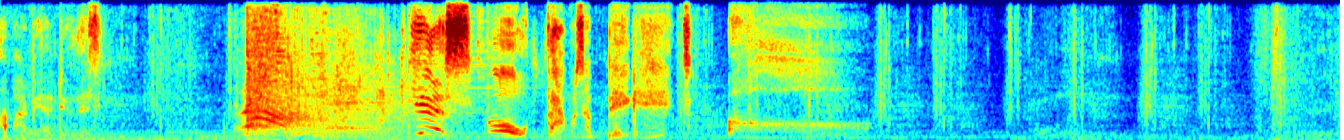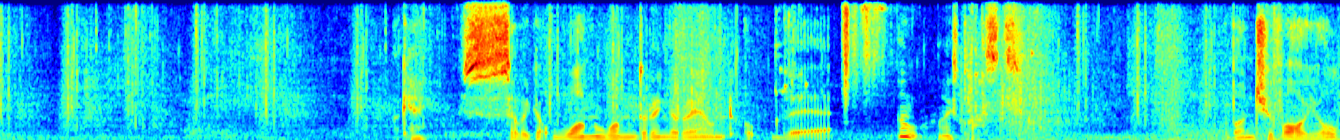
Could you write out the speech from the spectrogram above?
I might be able to do this. Yes! Oh, that was a big hit. Oh. Okay, so we got one wandering around up there. Oh, nice blasts. A bunch of oil.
